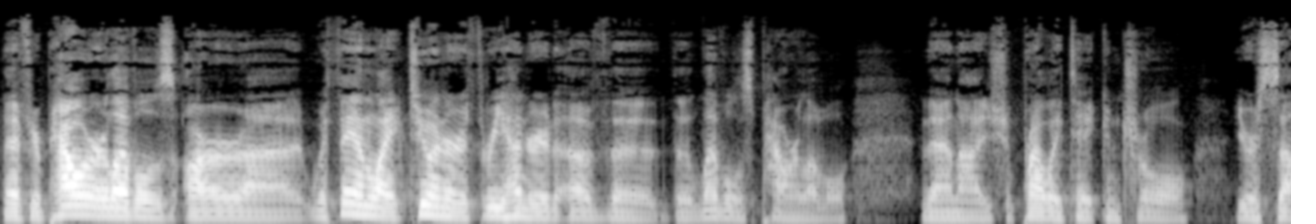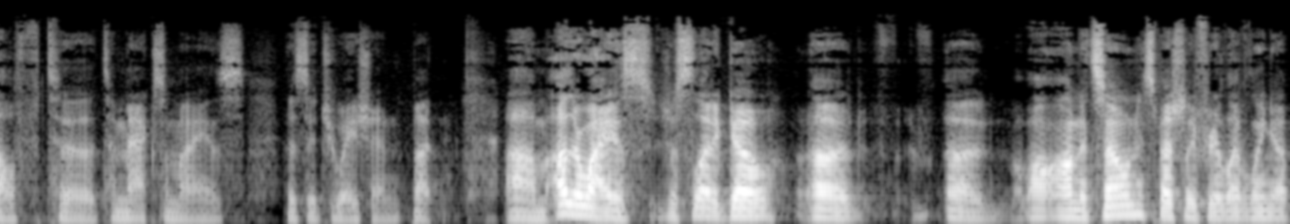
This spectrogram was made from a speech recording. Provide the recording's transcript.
That if your power levels are uh, within like 200 or 300 of the the level's power level, then uh, you should probably take control yourself to to maximize the situation. But um, otherwise, just let it go uh, uh, on its own, especially if you're leveling up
